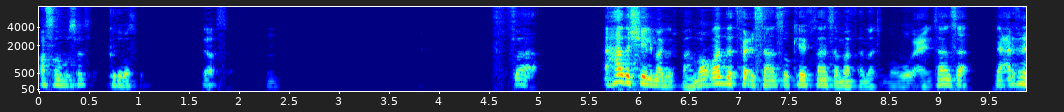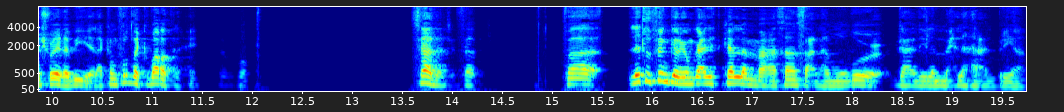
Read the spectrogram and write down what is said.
أصلا المسلسل كتب أصلا يا ساتر. فهذا الشيء اللي ما أقدر أفهمه ردة فعل سانسا وكيف سانسا ما فهمت الموضوع يعني سانسا نعرف انها شوي غبية لكن المفروض كبرت الحين. ساذجه ساذجه فليتل فينجر يوم قاعد يتكلم مع سانسا عن هالموضوع قاعد يلمح لها عن بريين.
